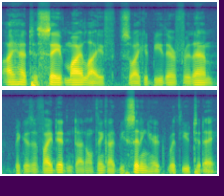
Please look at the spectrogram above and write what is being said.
I had to save my life so I could be there for them. Because if I didn't, I don't think I'd be sitting here with you today.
